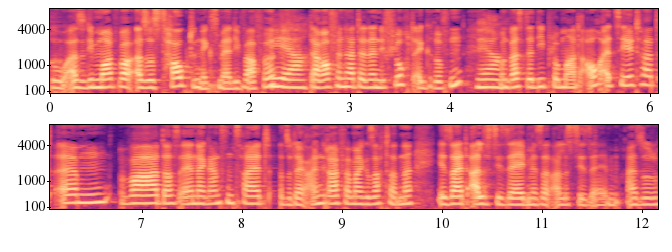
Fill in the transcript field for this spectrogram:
So, also die Mordwaffe, also es taugte nichts mehr, die Waffe. Ja. Daraufhin hat er dann die Flucht ergriffen. Ja. Und was der Diplomat auch erzählt hat, ähm, war, dass er in der ganzen Zeit, also der Angreifer mal gesagt hat, ne, ihr seid alles dieselben, ihr seid alles dieselben. Also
